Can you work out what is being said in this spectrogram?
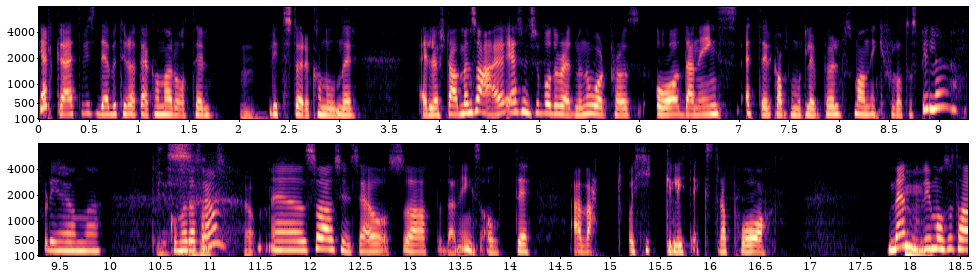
helt greit. Hvis det betyr at jeg kan ha råd til litt større kanoner ellers, da. Men så er jo, jeg syns jo både Redman og Ward Pros og Danny Ings etter kampen mot Liverpool, som han ikke får lov til å spille fordi han yes, kommer derfra, Ja. eh, så syns jeg jo også at Danny Ings alltid er verdt å kikke litt ekstra på. Men vi må også ta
